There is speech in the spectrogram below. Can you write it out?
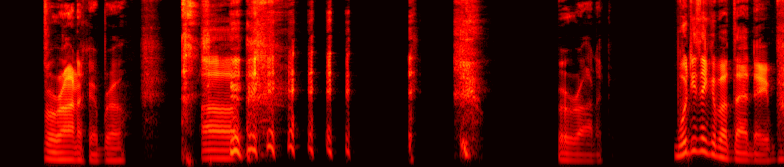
Veronica, bro. Uh Veronica. what do you think about that name?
